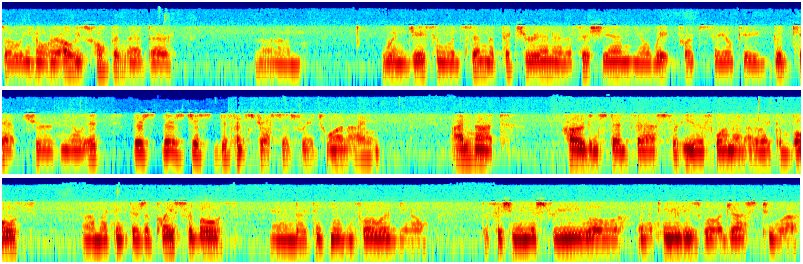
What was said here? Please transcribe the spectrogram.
So, you know, we're always hoping that our, um, when Jason would send the picture in or the fish in, you know, wait for it to say, okay, good catch, or you know, it. There's there's just different stresses for each one. I'm I'm not hard and steadfast for either format. I like them both. Um, I think there's a place for both, and I think moving forward, you know, the fishing industry will and the communities will adjust to uh,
